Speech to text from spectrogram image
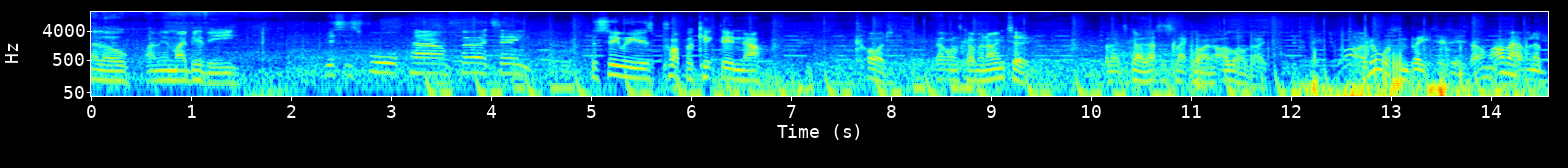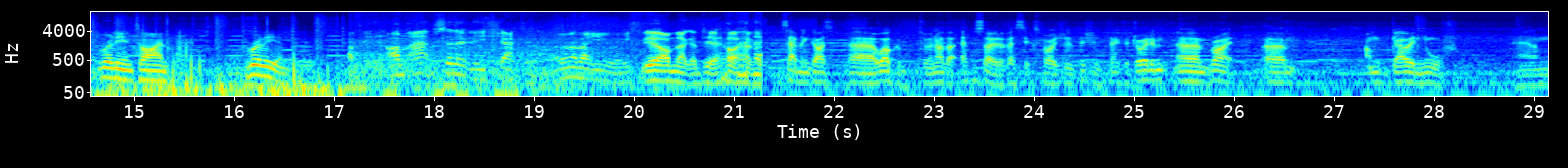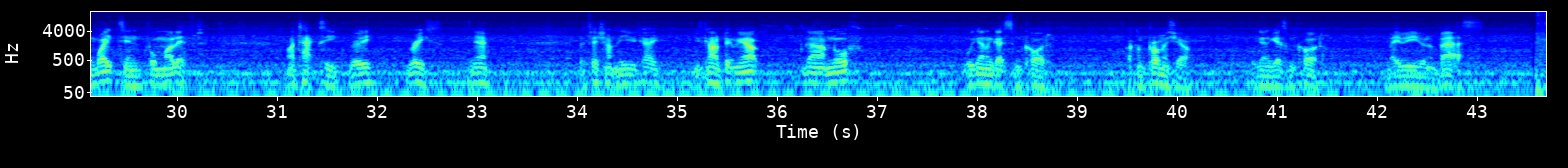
Hello, I'm in my bivvy. This is £4.13. The seaweed is proper kicked in now. Cod, that one's coming home too. Let's go, that's a slack line, i got to go. What an awesome beach this is. I'm, I'm having a brilliant time. Brilliant. I'm absolutely shattered. I don't know about you, Rhys. Yeah, I'm that good. Yeah, I am. What's happening, guys? Uh, welcome to another episode of Essex Foraging and Fishing. Thanks for joining. Um, right, um, I'm going north and I'm waiting for my lift. My taxi, really. Rhys, yeah. The fish hunt in the UK. He's of pick me up. going up north. We're to get some cod. I can promise you, we're to get some cod. Maybe even a bass.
